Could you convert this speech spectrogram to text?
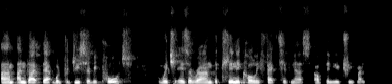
Um, and that, that would produce a report which is around the clinical effectiveness of the new treatment.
